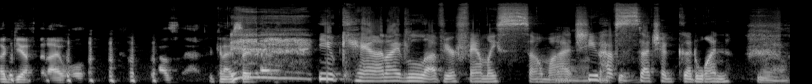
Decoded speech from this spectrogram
a gift that I will. How's that? Can I say that? You can. I love your family so oh, much. Oh, you have you. such a good one. Yeah,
